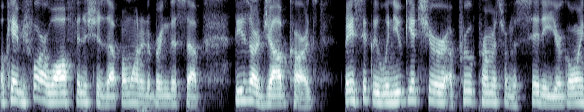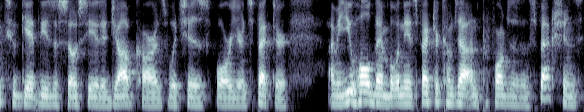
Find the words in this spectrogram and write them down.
Okay, before our wall finishes up, I wanted to bring this up. These are job cards. Basically, when you get your approved permits from the city, you're going to get these associated job cards, which is for your inspector. I mean, you hold them, but when the inspector comes out and performs his inspections,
